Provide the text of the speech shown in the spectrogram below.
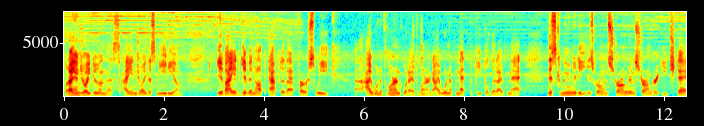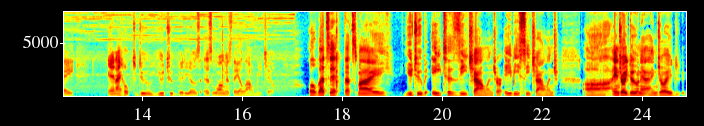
but I enjoy doing this. I enjoy this medium. If I had given up after that first week, I wouldn't have learned what I've learned. I wouldn't have met the people that I've met. This community is growing stronger and stronger each day, and I hope to do YouTube videos as long as they allow me to. Well, that's it. That's my YouTube A to Z challenge or ABC challenge. Uh, I enjoyed doing it. I enjoyed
